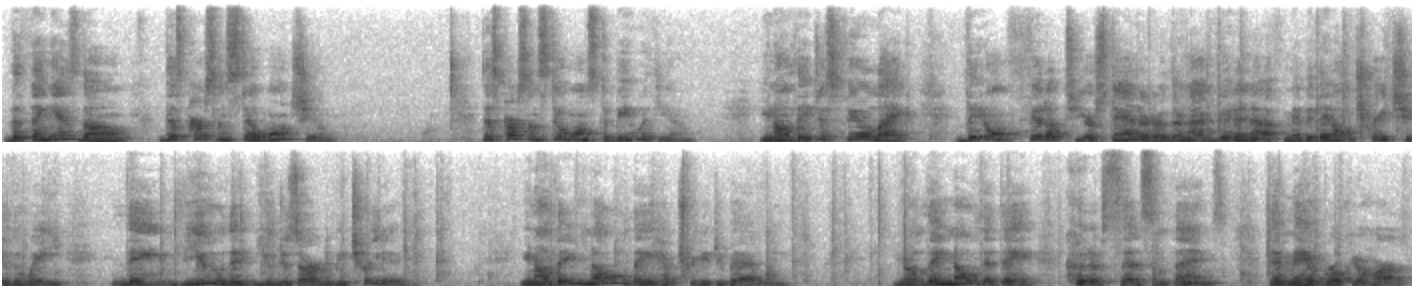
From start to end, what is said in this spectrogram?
the thing is, though, this person still wants you. This person still wants to be with you. You know, they just feel like they don't fit up to your standard or they're not good enough. Maybe they don't treat you the way they view that you deserve to be treated. You know, they know they have treated you badly. You know, they know that they could have said some things that may have broke your heart.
